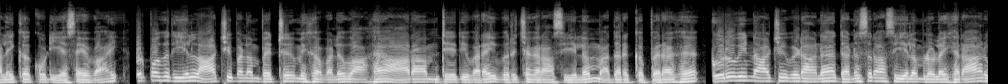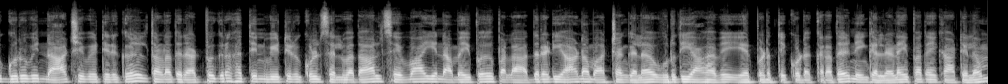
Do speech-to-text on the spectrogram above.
அழைக்கக்கூடிய செவ்வாய் பிற்பகுதியில் ஆட்சி பலம் பெற்று மிக வலுவாக ஆறாம் தேதி வரை விருச்சக ராசியிலும் அதற்கு பிறகு குருவின் ஆட்சி வீடான தனுசு ராசியிலும் நுழைகிறார். குருவின் ஆட்சி வீட்டிற்கு தனது நட்பு கிரகத்தின் வீட்டிற்குள் செல்வதால் செவ்வாயின் அமைப்பு பல அதிரடியான மாற்றங்களை உறுதியாகவே ஏற்படுத்தி கொடுக்கிறது. நீங்கள் நினைப்பதை காட்டிலும்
